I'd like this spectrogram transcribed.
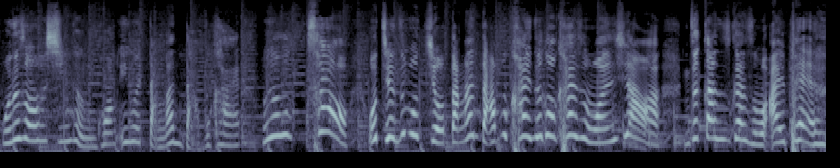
我那时候心很慌，因为档案打不开。我就说操，我剪这么久，档案打不开，你在跟我开什么玩笑啊？你在干是干什么 iPad？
